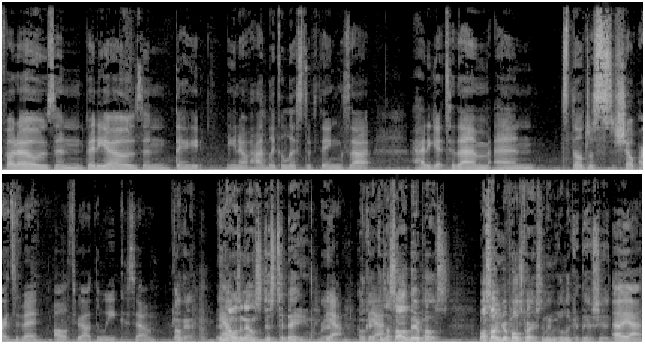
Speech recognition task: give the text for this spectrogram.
photos and videos and they you know had like a list of things that I had to get to them and they'll just show parts of it all throughout the week. So Okay. And Yeah. that was announced just today, right? Yeah. Okay. Yeah. Because I saw their post. Well, I saw your post first, and maybe go look at their shit. oh yeah.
